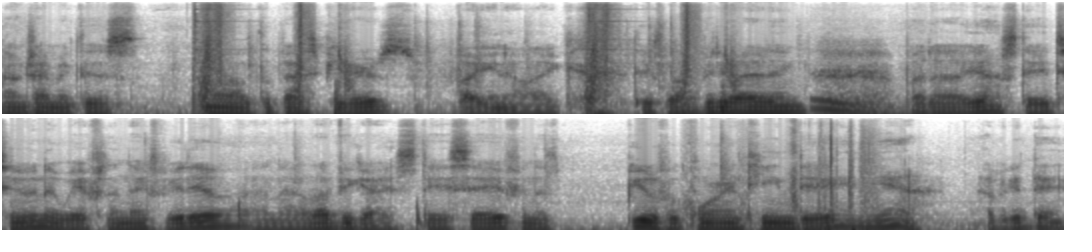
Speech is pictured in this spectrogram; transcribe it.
I'm trying to make this one of the best Peters, but you know, like takes a lot of video editing. But uh, yeah, stay tuned and wait for the next video. And I love you guys. Stay safe in this beautiful quarantine day. And yeah, have a good day.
